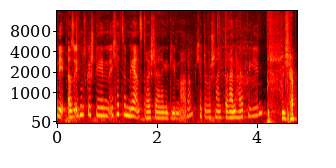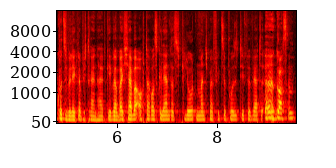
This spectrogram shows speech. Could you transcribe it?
Nee, also ich muss gestehen, ich hätte mehr als drei Sterne gegeben, Adam. Ich hätte wahrscheinlich dreieinhalb gegeben. Ich habe kurz überlegt, ob ich dreieinhalb gebe, aber ich habe auch daraus gelernt, dass ich Piloten manchmal viel zu positiv bewerte. Äh, Gotham.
